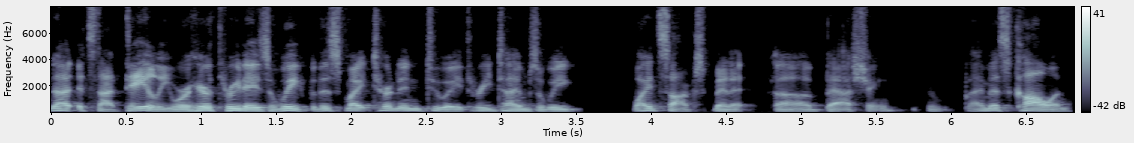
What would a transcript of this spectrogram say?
not it's not daily. We're here three days a week, but this might turn into a three times a week White Sox minute uh bashing. I miss Colin.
